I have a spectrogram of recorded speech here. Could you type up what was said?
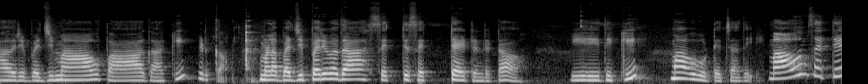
ആ ഒരു ബജിമാവ് പാകാക്കി എടുക്കാം. നമ്മളെ ബജിപ്പരുവത സെറ്റ് സെറ്റായിട്ടുണ്ട് കേട്ടോ ഈ രീതിക്ക് മാവ് കൂട്ടിച്ചാൽ മതി. മാവും സെറ്റ്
